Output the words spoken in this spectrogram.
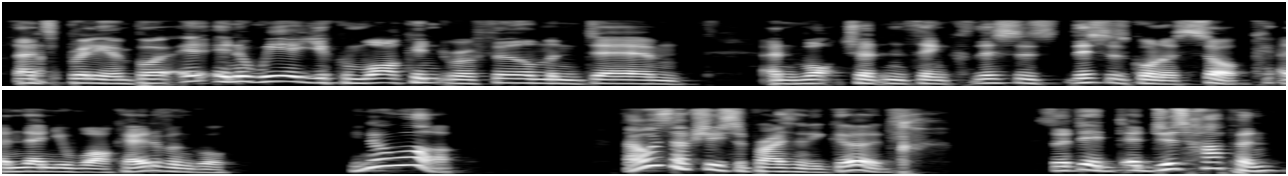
that's brilliant. But in a way, you can walk into a film and um, and watch it and think this is this is going to suck, and then you walk out of it and go, you know what, that was actually surprisingly good. So it it, it does happen.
